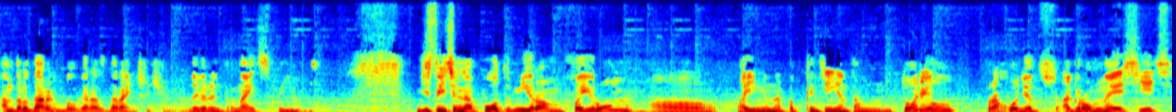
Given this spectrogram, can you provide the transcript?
Underdark был гораздо раньше, чем Neverwinter Nights появились. Действительно, под миром Фейрун, э, а именно под континентом Торил, проходит огромная сеть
